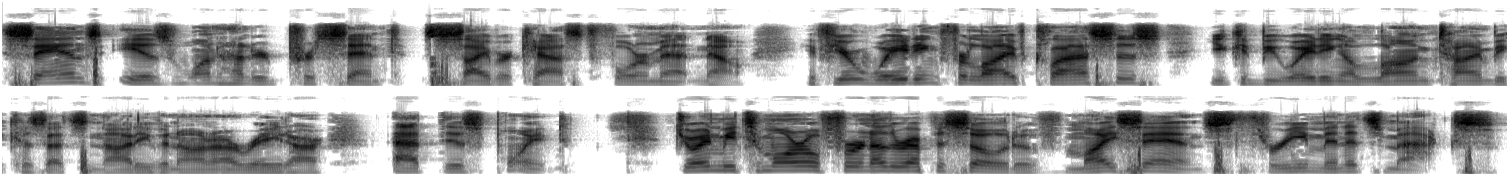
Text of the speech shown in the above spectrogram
SANS is 100% Cybercast format now. If you're waiting for live classes, you could be waiting a long time because that's not even on our radar at this point. Join me tomorrow for another episode of My SANS 3 Minutes Max.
